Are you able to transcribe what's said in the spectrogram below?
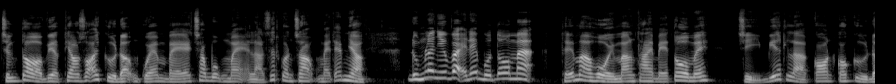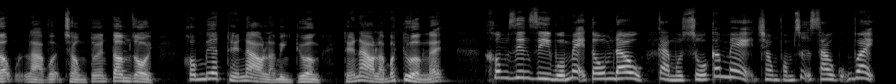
Chứng tỏ việc theo dõi cử động của em bé trong bụng mẹ là rất quan trọng mẹ Tép nhỉ? Đúng là như vậy đấy bố Tôm ạ. Thế mà hồi mang thai bé Tôm ấy, chỉ biết là con có cử động là vợ chồng tôi yên tâm rồi, không biết thế nào là bình thường, thế nào là bất thường đấy. Không riêng gì bố mẹ Tôm đâu, cả một số các mẹ trong phóng sự sau cũng vậy.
